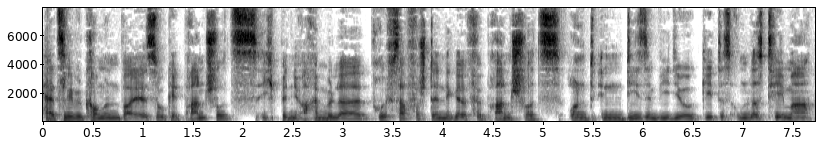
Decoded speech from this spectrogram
Herzlich willkommen bei So geht Brandschutz. Ich bin Joachim Müller, Prüfsachverständiger für Brandschutz und in diesem Video geht es um das Thema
